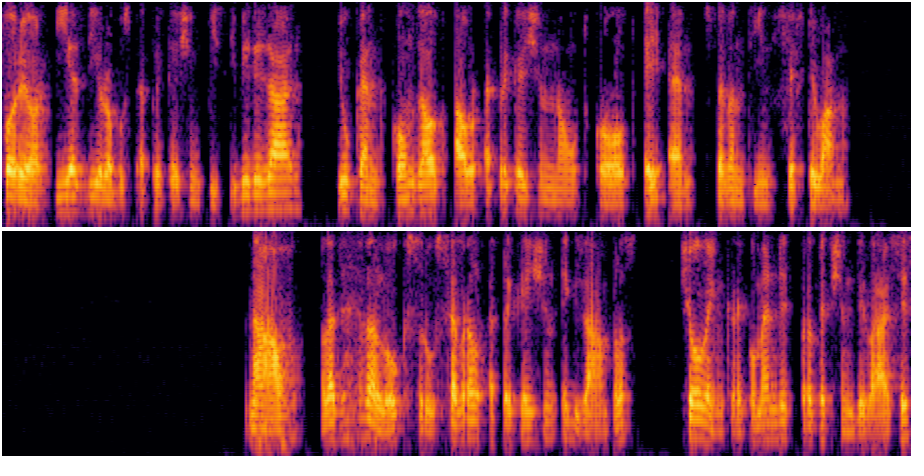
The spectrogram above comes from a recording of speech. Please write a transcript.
for your ESD robust application PCB design, you can consult our application note called AN1751. Now, let's have a look through several application examples showing recommended protection devices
